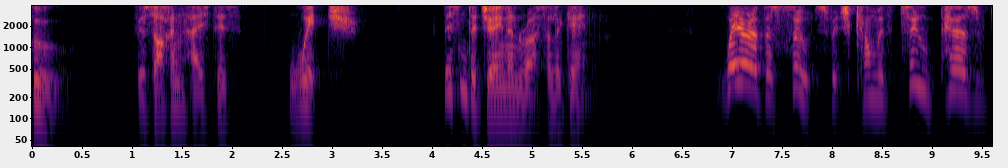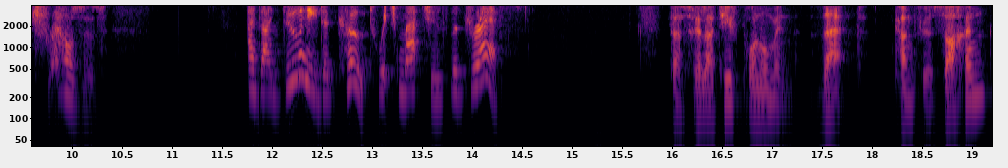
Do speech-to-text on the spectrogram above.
who. Für Sachen heißt es which. Listen to Jane and Russell again. Where are the suits which come with two pairs of trousers? And I do need a coat which matches the dress. Das Relativpronomen that kann für Sachen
